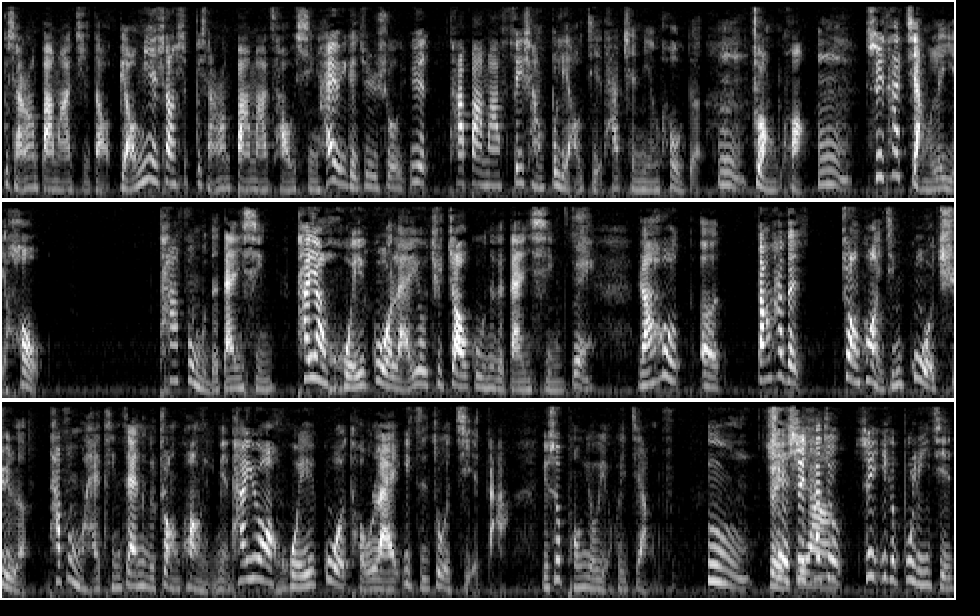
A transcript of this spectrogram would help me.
不想让爸妈知道，表面上是不想让爸妈操心，还有一个就是说，因为他爸妈非常不了解他成年后的嗯。状况，嗯，所以他讲了以后，他父母的担心，他要回过来又去照顾那个担心，对，然后呃，当他的状况已经过去了，他父母还停在那个状况里面，他又要回过头来一直做解答，有时候朋友也会这样子。嗯，对，啊、所以他就，所以一个不理解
